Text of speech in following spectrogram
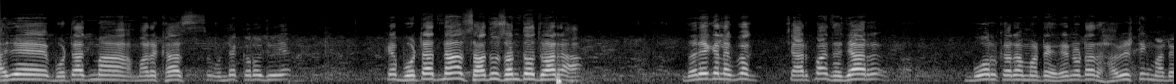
આજે બોટાદમાં મારે ખાસ ઉલ્લેખ કરવો જોઈએ કે બોટાદના સાધુ સંતો દ્વારા દરેકે લગભગ ચાર પાંચ હજાર બોર કરવા માટે રેનવોટર હાર્વેસ્ટિંગ માટે,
